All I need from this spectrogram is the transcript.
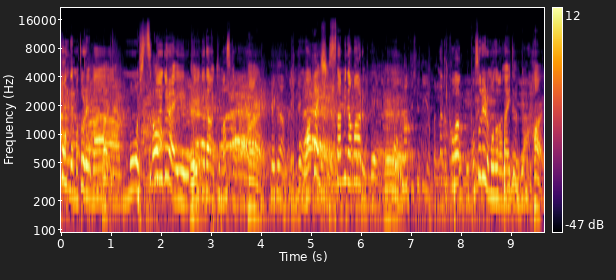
本でも取れば、はもうしつこいぐらいテイクダウンきますから、はい。えもう若いしスタミナもあるんで、えもうなんか怖恐れるものがないというかはい。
